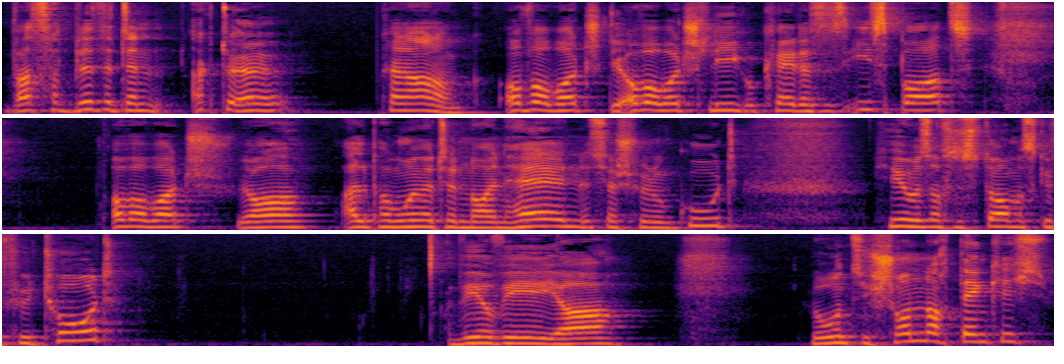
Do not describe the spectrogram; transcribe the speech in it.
was hat Blizzard denn aktuell? Keine Ahnung. Overwatch, die Overwatch League, okay, das ist E-Sports. Overwatch, ja, alle paar Monate neuen Helden, ist ja schön und gut. Heroes of the Storm ist gefühlt tot. WoW, ja, lohnt sich schon noch, denke ich.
